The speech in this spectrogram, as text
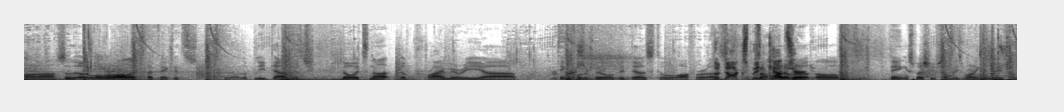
Uh, so uh, overall, I, I think it's you know the bleed damage, though it's not the primary uh, thing for the build. It does still offer us The dock's been somewhat captured. of a um, thing, especially if somebody's running away from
